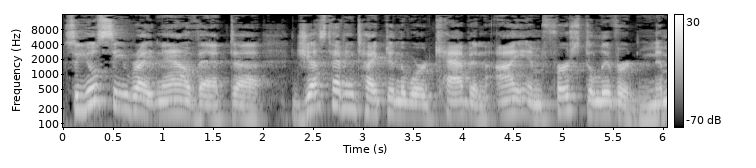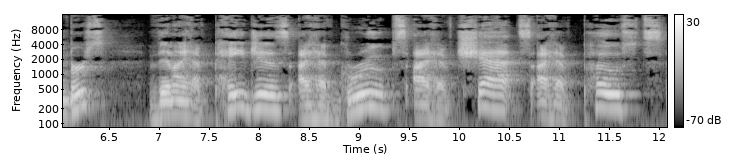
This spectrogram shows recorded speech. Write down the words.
So you'll see right now that uh, just having typed in the word cabin, I am first delivered members. Then I have pages, I have groups, I have chats, I have posts.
